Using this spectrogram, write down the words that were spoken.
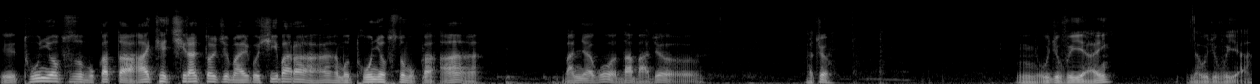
이 돈이 없어서 못 갔다. 아 걔 지랄 떨지 말고 씨발아. 뭐 돈이 없어서 못 가. 아 맞냐고? 나 맞아. 맞죠 음, 우주 VR 나 우주 VR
